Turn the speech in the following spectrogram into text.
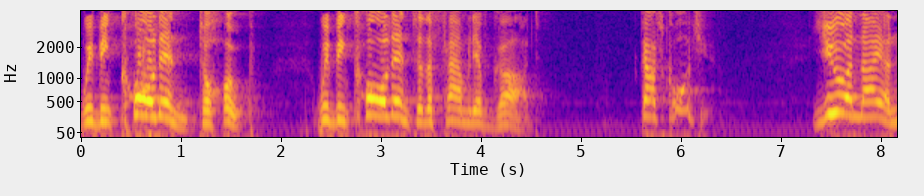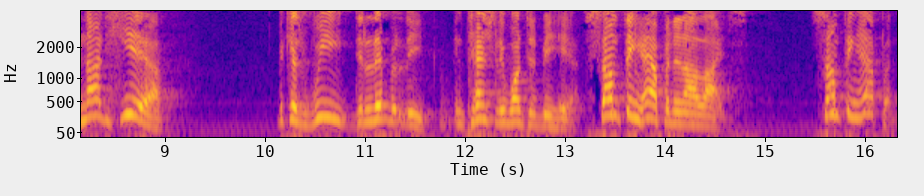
We've been called in to hope. We've been called into the family of God. God's called you. You and I are not here because we deliberately, intentionally wanted to be here. Something happened in our lives. Something happened.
